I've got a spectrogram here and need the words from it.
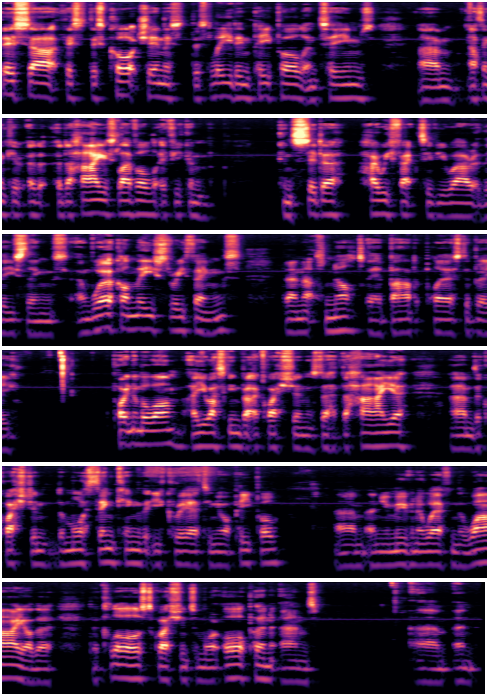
this uh, this this coaching, this this leading people and teams, um, I think at, at the highest level, if you can consider how effective you are at these things and work on these three things, then that's not a bad place to be. Point number one are you asking better questions? The, the higher um, the question, the more thinking that you create in your people. Um, and you're moving away from the why or the, the closed question to more open and um, and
